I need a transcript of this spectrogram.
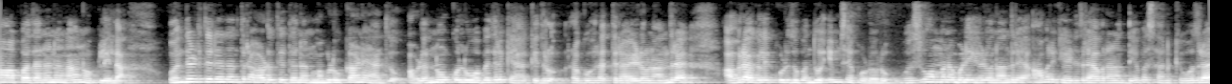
ಆ ಅಪದಾನನ ನಾನು ಒಪ್ಪಲಿಲ್ಲ ಒಂದೆರಡು ದಿನದ ನಂತರ ಆಡುತ್ತಿದ್ದ ನನ್ನ ಮಗಳು ಕಾಣೆ ಆದ್ಲು. ಅವಳನ್ನು ಕೊಲ್ಲುವ ಬೆದರಿಕೆ ಹಾಕಿದ್ರು. ರಘು ಹತ್ತಿರ ಹೇಳೋಣ ಅಂದರೆ ಅವರಾಗಲೇ ಕುಡಿದು ಬಂದು ಹಿಂಸೆ ಕೊಡೋರು. ವಸು ಅಮ್ಮನ ಬಳಿ ಹೇಳೋಣ ಅಂದರೆ ಅವರಿಗೆ ಹೇಳಿದರೆ ಅವರನ್ನ ದೇವಸ್ಥಾನಕ್ಕೆ ಹೋದರೆ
